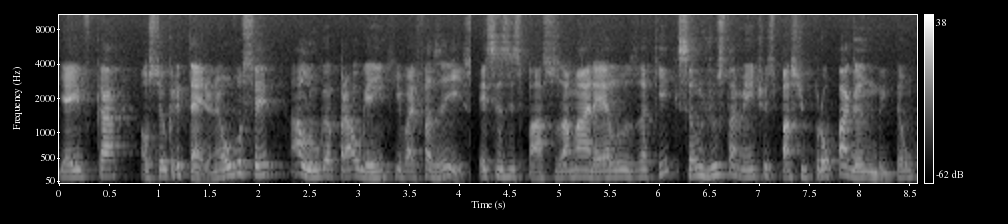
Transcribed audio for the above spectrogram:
e aí fica ao seu critério, né? Ou você aluga para alguém que vai fazer isso. Esses espaços amarelos aqui são justamente o espaço de propaganda. Então,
